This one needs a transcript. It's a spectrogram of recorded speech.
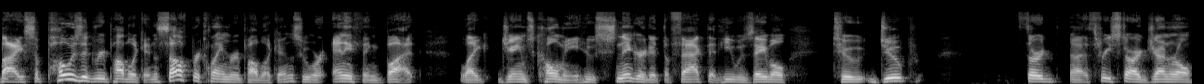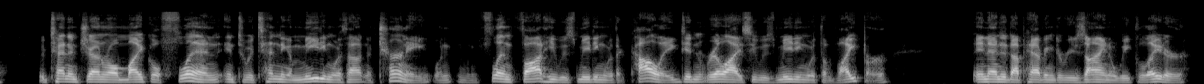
by supposed Republicans, self proclaimed Republicans who were anything but, like James Comey, who sniggered at the fact that he was able to dupe third uh, three star general Lieutenant General Michael Flynn into attending a meeting without an attorney when, when, Flynn thought he was meeting with a colleague, didn't realize he was meeting with a viper, and ended up having to resign a week later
